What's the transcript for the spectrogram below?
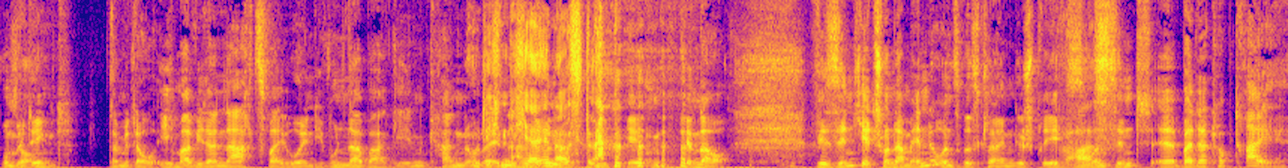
Unbedingt. Damit auch ich mal wieder nach 2 Uhr in die Wunderbar gehen kann oder dich in nicht andere erinnerst. Genau. Wir sind jetzt schon am Ende unseres kleinen Gesprächs Was? und sind äh, bei der Top 3.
